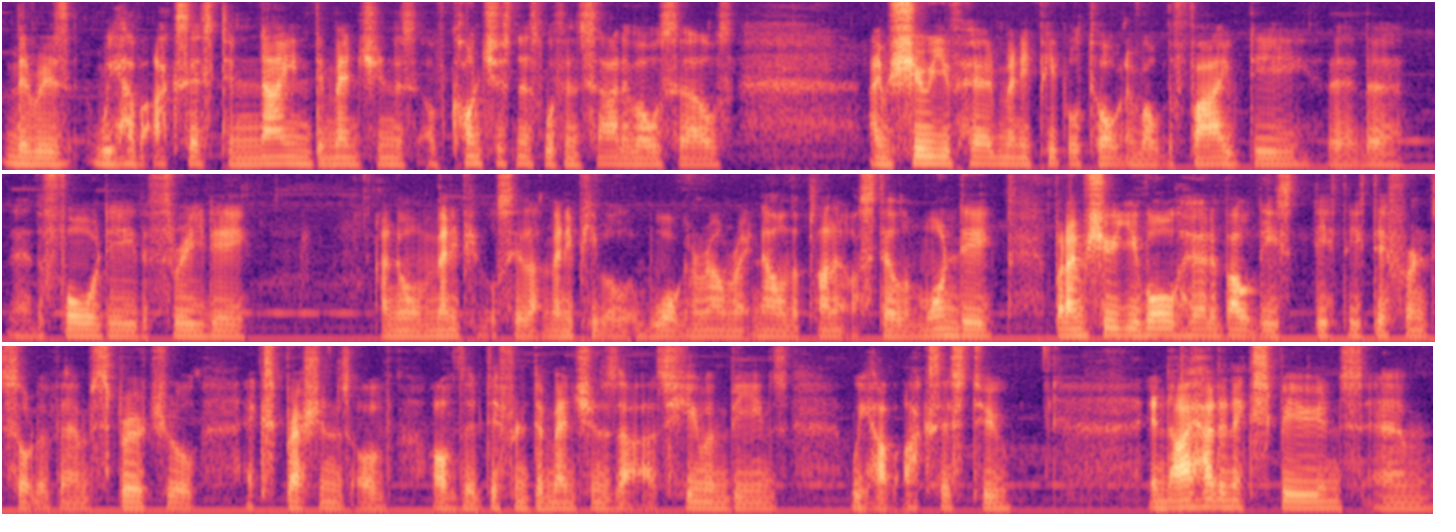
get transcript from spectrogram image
there is we have access to nine dimensions of consciousness within inside of ourselves i'm sure you've heard many people talking about the 5d the the, uh, the 4d the 3d i know many people say that many people walking around right now on the planet are still in 1d but i'm sure you've all heard about these these different sort of um, spiritual expressions of of the different dimensions that as human beings we have access to. And I had an experience um,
